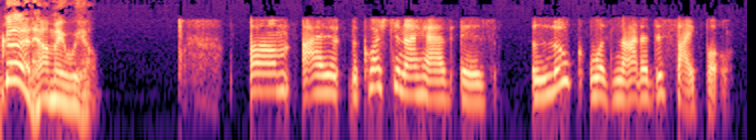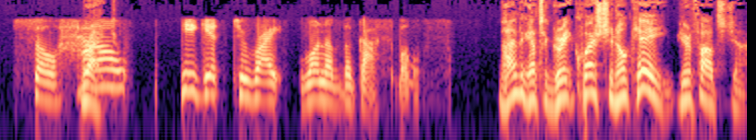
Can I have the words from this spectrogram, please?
Good. How may we help? Um, I the question I have is Luke was not a disciple. So how right. He get to write one of the gospels? I think that's a great question. Okay, your thoughts, John.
